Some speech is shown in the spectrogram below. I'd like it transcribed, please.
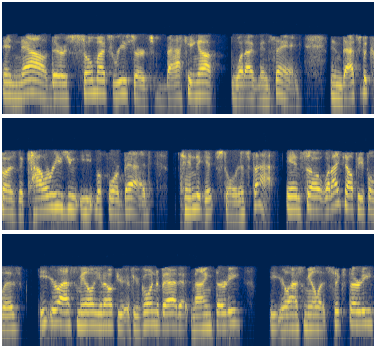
and now there's so much research backing up what I've been saying. And that's because the calories you eat before bed tend to get stored as fat. And so what I tell people is eat your last meal, you know, if you're if you're going to bed at 9:30, eat your last meal at 6:30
